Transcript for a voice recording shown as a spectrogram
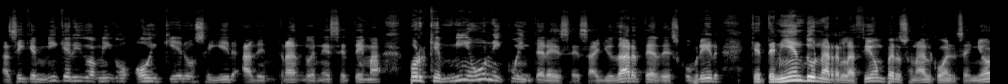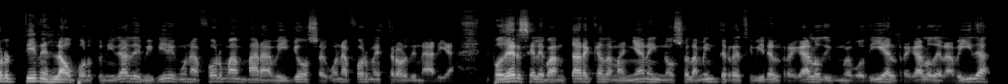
Así que mi querido amigo, hoy quiero seguir adentrando en ese tema porque mi único interés es ayudarte a descubrir que teniendo una relación personal con el Señor, tienes la oportunidad de vivir en una forma maravillosa, en una forma extraordinaria, poderse levantar cada mañana y no solamente recibir el regalo de un nuevo día, el regalo de la vida,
